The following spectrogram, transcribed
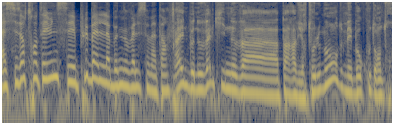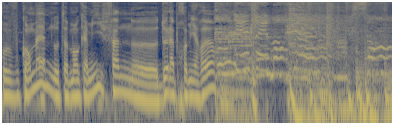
À 6h31, c'est plus belle la bonne nouvelle ce matin. Ah, une bonne nouvelle qui ne va pas ravir tout le monde, mais beaucoup d'entre vous quand même, notamment Camille, fan euh, de la première heure. On est vraiment rien sans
